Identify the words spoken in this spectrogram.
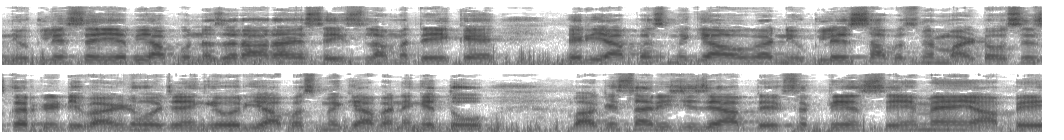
न्यूक्लियस है, ये भी आपको नज़र आ रहा है, सही सलामत एक है। फिर ये आपस में क्या होगा न्यूक्लियस आपस में माइटोसिस करके डिवाइड हो जाएँगे और ये आपस में क्या बनेंगे, दो। बाकी सारी चीज़ें आप देख सकते हैं सेम है यहाँ पे।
